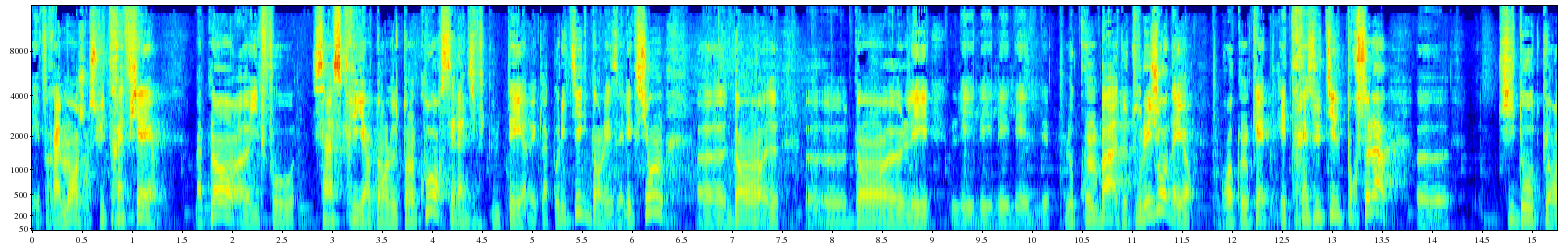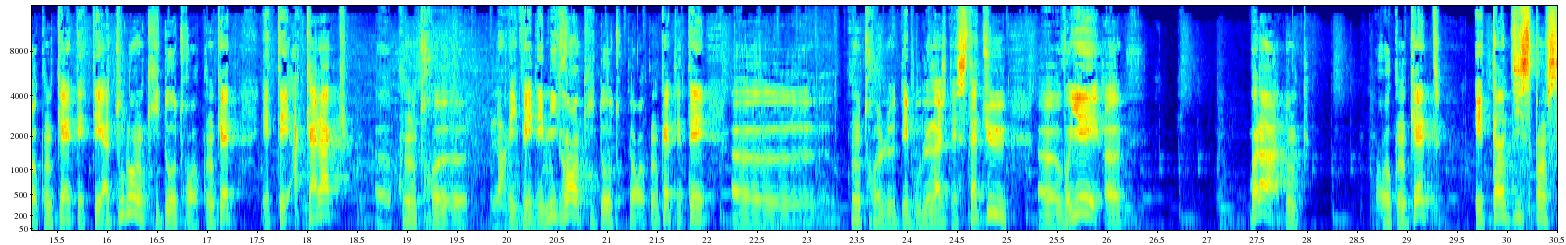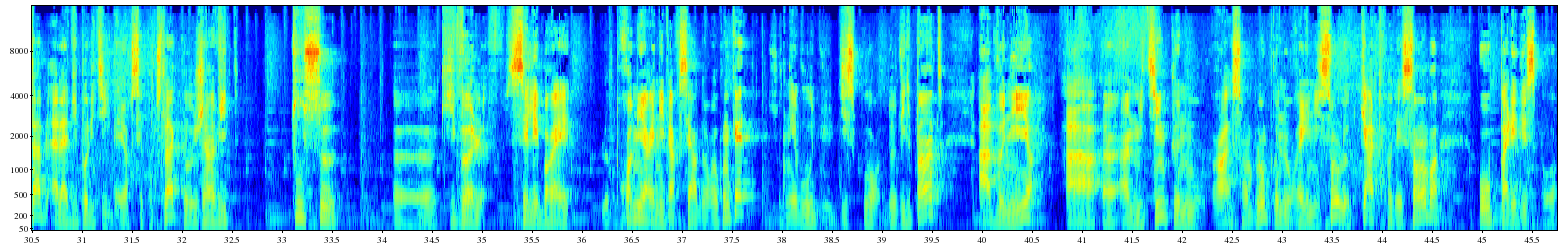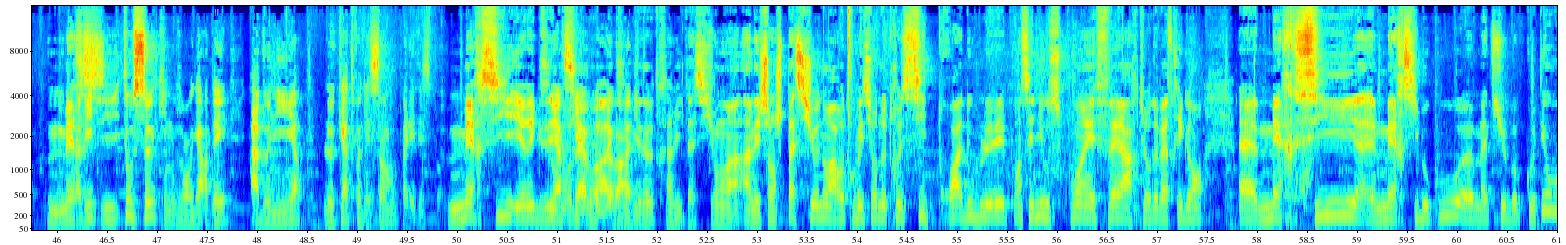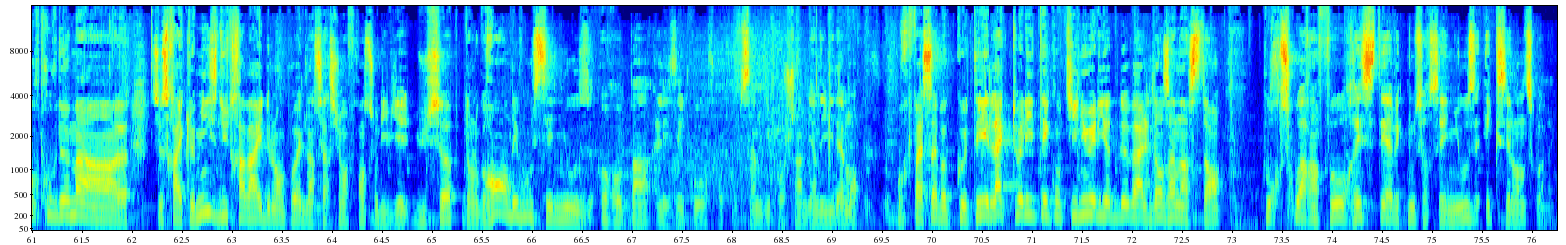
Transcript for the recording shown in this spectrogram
et, vraiment j'en suis très fier. Maintenant, euh, il faut s'inscrire dans le temps court, c'est la difficulté avec la politique, dans les élections, euh, dans, euh, le combat de tous les jours. D'ailleurs, Reconquête est très utile pour cela. qui d'autre que Reconquête était à Toulon? Qui d'autre Reconquête était à Calac euh, contre euh, l'arrivée des migrants, qui d'autres que Reconquête étaient euh, contre le déboulonnage des statuts. Vous voyez, voilà, donc Reconquête est indispensable à la vie politique. D'ailleurs, c'est pour cela que j'invite tous ceux qui veulent célébrer le premier anniversaire de Reconquête, souvenez-vous du discours de Villepinte, à venir à un meeting que nous rassemblons, que nous réunissons le 4 décembre au Palais des Sports. Merci. tous ceux qui nous ont regardés à venir le 4 décembre au Palais des Sports. Merci Eric Zemmour d'avoir accepté notre invitation. Un, échange passionnant à retrouver sur notre site www.cnews.fr. Arthur de Vatrigan, euh, merci. Euh, merci beaucoup euh, Mathieu Boccoté. On vous retrouve demain. Hein. ce sera avec le ministre du Travail, de l'Emploi et de l'Insertion en France, Olivier Dussopt, dans le grand rendez-vous CNews Europe 1, Les Échos. On se retrouve samedi prochain, bien évidemment, pour Face à Boccoté. L'actualité continue. Elliot Deval dans un instant pour Soir Info. Restez avec nous sur CNews. Excellente soirée.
